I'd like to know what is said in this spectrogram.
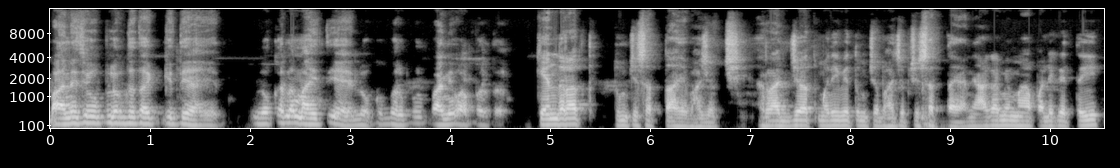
पाण्याची उपलब्धता किती आहे? लोकांना माहिती आहे लोक भरपूर पाणी वापरतात. केंद्रात तुमची सत्ता आहे भाजपची. राज्यात मध्ये बी तुमच्या भाजपची सत्ता आहे. आणि आगामी महापालिकेतही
